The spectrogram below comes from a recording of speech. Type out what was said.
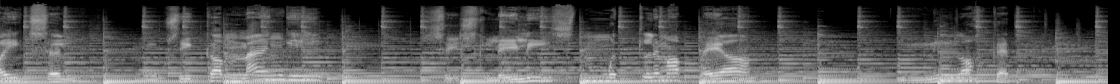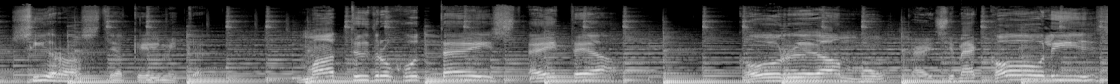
vaikselt muusika mängib, siis lillist mõtlema pean. nii lahket, siirast ja kelmiket ma tüdrukut teist ei tea. kord ammu käisime koolis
